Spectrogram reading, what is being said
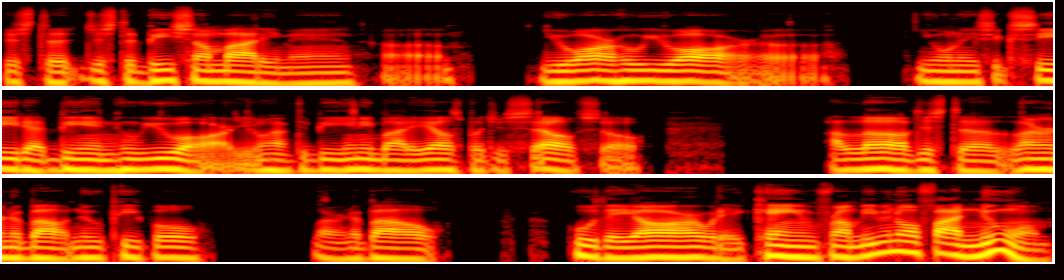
just to just to be somebody, man. Uh, you are who you are. Uh, you only succeed at being who you are. You don't have to be anybody else but yourself. So I love just to learn about new people, learn about who they are, where they came from. Even though if I knew them,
